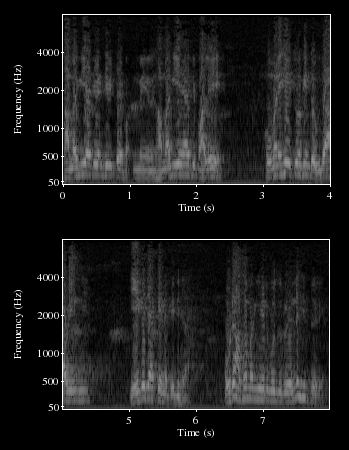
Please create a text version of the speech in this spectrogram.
සමගිය ඇති වෙන තිබිච්ච මේ සමගිය නැති ඵලයේ කුමන හේතුවකින්ද උදා වෙන්නේ? ඒක දැක්කේ නැති නිසා. උඩ අසමගියට ගොදුරු වෙන්න සිද්ධ වෙනවා.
